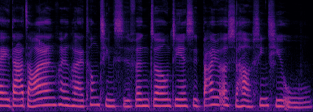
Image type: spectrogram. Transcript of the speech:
嗨，大家早安，欢迎回来通勤十分钟。今天是八月二十号，星期五。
